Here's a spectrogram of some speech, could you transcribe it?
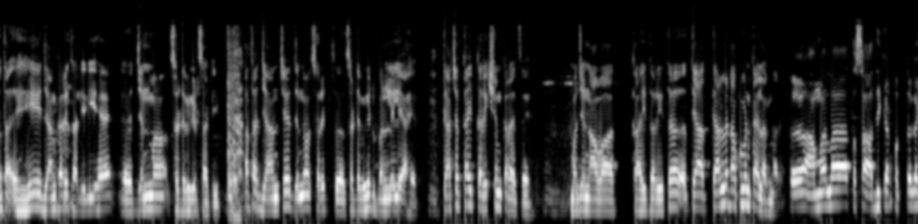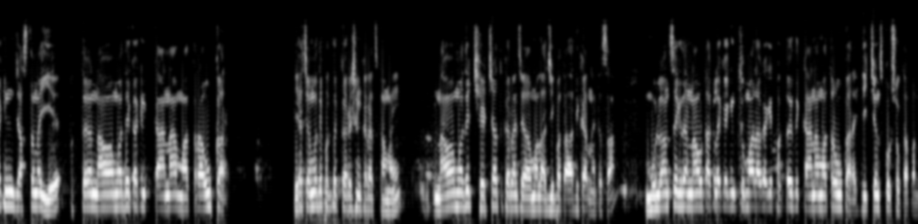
आता हे जानकारी झालेली आहे जन्म सर्टिफिकेटसाठी. आता ज्यांचे जन्म सर्टिफिकेट बनलेले आहेत त्याच्यात काही करेक्शन करायचं आहे म्हणजे नावात काहीतरी. तर त्या त्याला डॉक्युमेंट काय लागणार आहे? तर आम्हाला तसा अधिकार फक्त का की जास्त नाहीये फक्त नावामध्ये का की काना मात्रा उकार याच्यामध्ये फक्त करेक्शन करायचं काम आहे. नावामध्ये छेडछाड करण्याचा आम्हाला अजिबात अधिकार नाही तसा. मुलांचं एकदा नाव टाकलं का की तुम्हाला का की फक्त ते काना मात्रा उकार हे चेंज करू शकतो आपण.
